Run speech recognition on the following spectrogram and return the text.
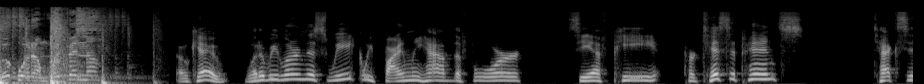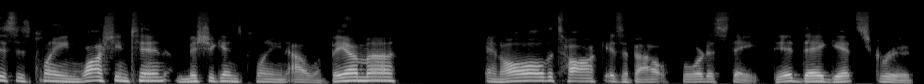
Look what I'm whipping now. Okay, what did we learn this week? We finally have the four CFP participants. Texas is playing Washington, Michigan's playing Alabama, and all the talk is about Florida State. Did they get screwed?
